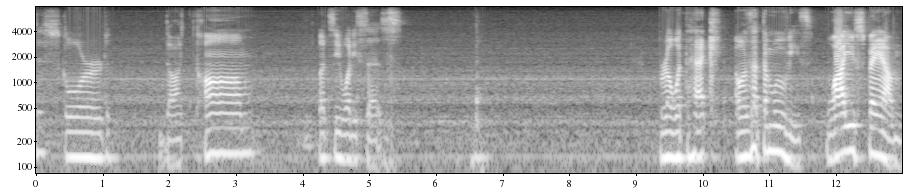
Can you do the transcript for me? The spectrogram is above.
Discord.com. Let's see what he says. Bro, what the heck? I was at the movies. Why you spam?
